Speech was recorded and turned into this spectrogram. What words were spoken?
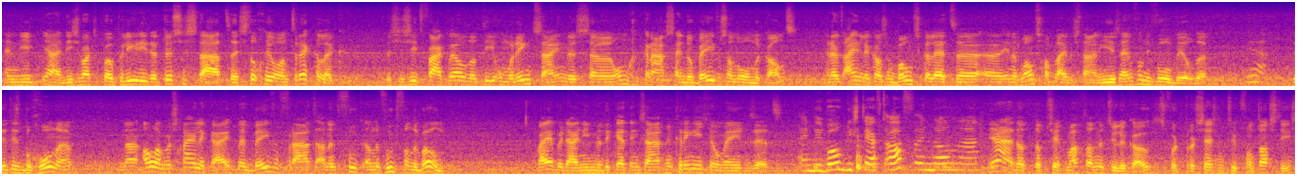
En die, ja, die zwarte populier die daartussen staat, is toch heel aantrekkelijk. Dus je ziet vaak wel dat die omringd zijn, dus uh, omgeknaagd zijn door bevers aan de onderkant. En uiteindelijk als een boomskelet uh, in het landschap blijven staan. Hier zijn van die voorbeelden. Ja. Dit is begonnen, naar alle waarschijnlijkheid, met bevervraat aan, het voet, aan de voet van de boom. Wij hebben daar niet met de kettingzaag een kringetje omheen gezet. En die boom die sterft af en dan... Uh... Ja, dat, op zich mag dat natuurlijk ook. Dat is voor het proces natuurlijk fantastisch.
